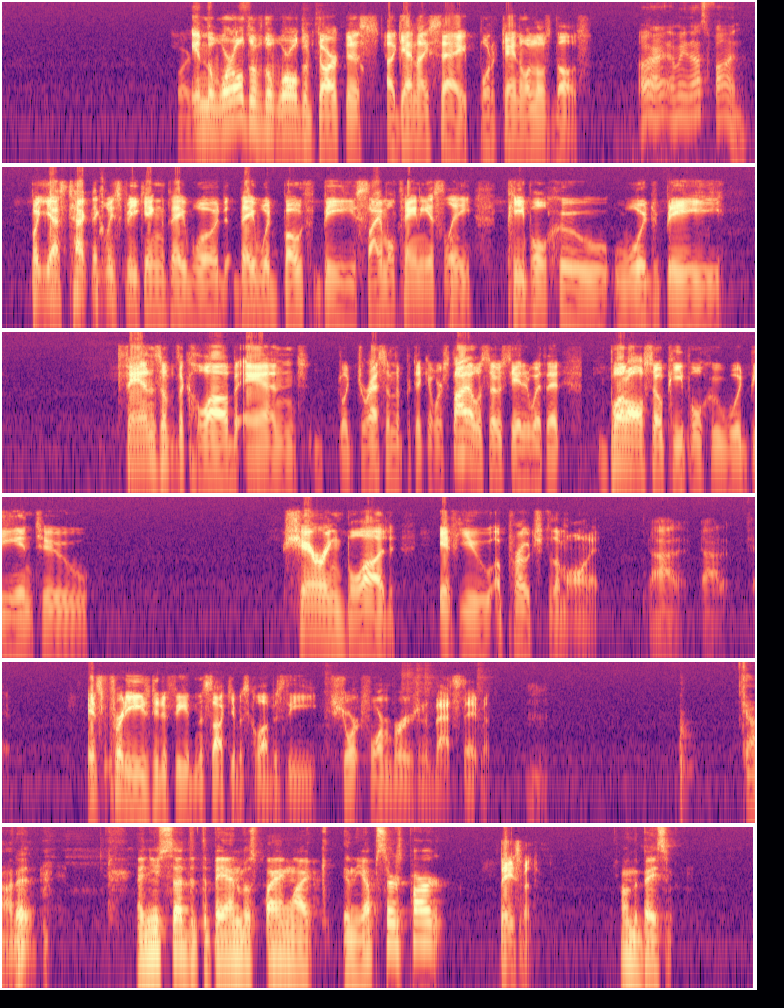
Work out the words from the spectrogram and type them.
Or is in the world of the world of darkness again i say por qué no los dos All right, I mean that's fine. but yes technically speaking they would they would both be simultaneously people who would be fans of the club and like dress in the particular style associated with it but also people who would be into sharing blood if you approached them on it Got it. Got it. It's pretty easy to feed in the succubus club is the short form version of that statement Got it. And you said that the band was playing like in the upstairs part basement oh, on the basement.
